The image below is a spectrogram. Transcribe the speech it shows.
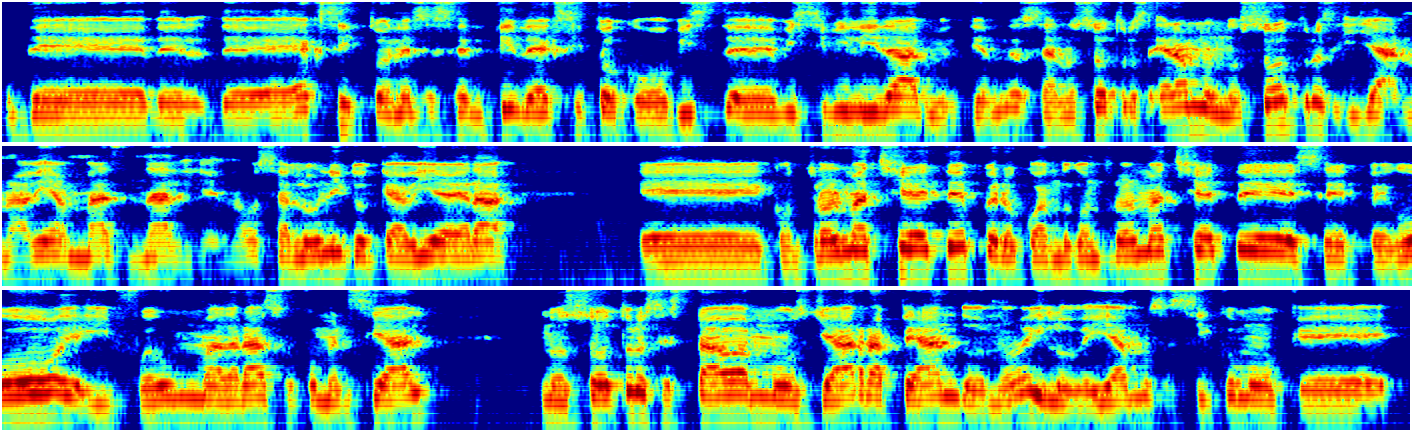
de, éxito en ese sentido, de éxito como de visibilidad, ¿me entiendes? O sea, nosotros éramos nosotros y ya no había más nadie, ¿no? O sea, lo único que había era eh, Control Machete, pero cuando Control Machete se pegó y fue un madrazo comercial, nosotros estábamos ya rapeando, ¿no? Y lo veíamos así como que,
